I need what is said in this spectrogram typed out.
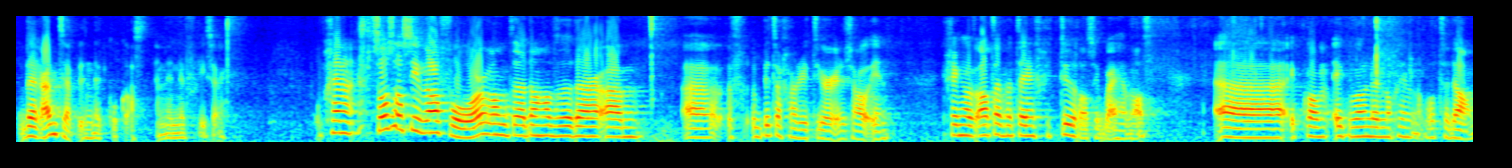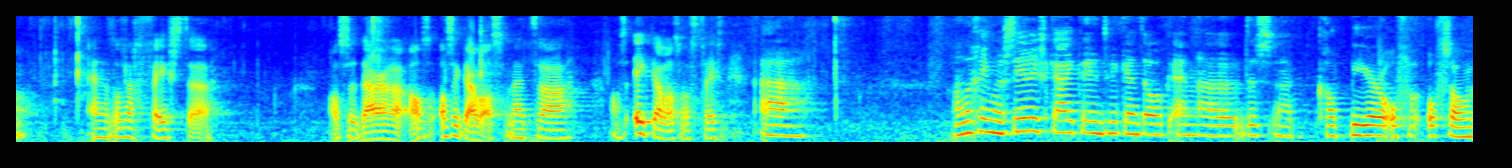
de ruimte hebt in de koelkast en in de vriezer. Op soms was hij wel vol hoor, want dan hadden we daar um, bittergarnituur en zo in. Ik ging ook altijd meteen frituren als ik bij hem was. Uh, ik, kwam, ik woonde nog in Rotterdam en het was echt feest als, we daar, als, als ik daar was. Met, als ik daar was, was het feest. En dan gingen we series kijken in het weekend ook. En dus uh, krat bier of, of zo'n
